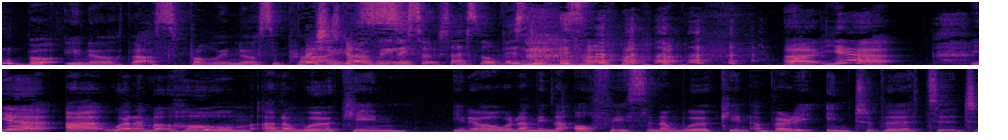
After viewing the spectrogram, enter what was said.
but you know that's probably no surprise. But she's got a really successful business. uh, yeah, yeah. Uh, when I'm at home and I'm working, you know, when I'm in the office and I'm working, I'm very introverted,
